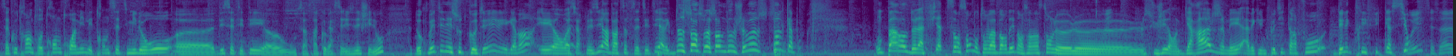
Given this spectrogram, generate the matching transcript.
Ça coûtera entre 33 000 et 37 000 euros euh, dès cet été euh, où ça sera commercialisé chez nous. Donc mettez des sous de côté, les gamins, et on va se faire plaisir à partir de cet été avec 272 chevaux sur le capot. On parle de la Fiat 500 dont on va aborder dans un instant le, le- le sujet dans le garage, mais avec une petite info d'électrification. Oui, c'est ça.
